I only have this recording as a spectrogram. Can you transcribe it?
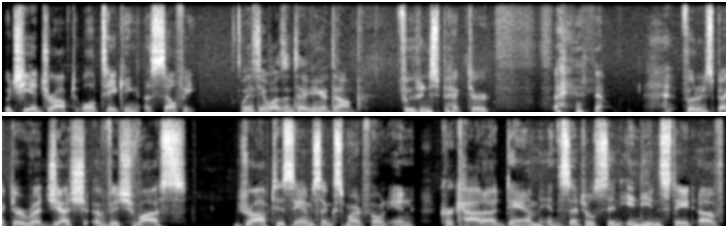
which he had dropped while taking a selfie. At least he wasn't taking a dump. Food inspector, no. food inspector Rajesh Vishwas dropped his Samsung smartphone in Karkata Dam in the central Sin Indian state of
